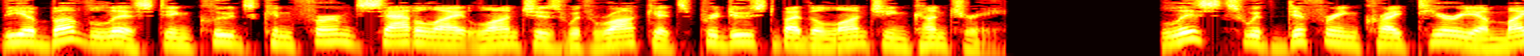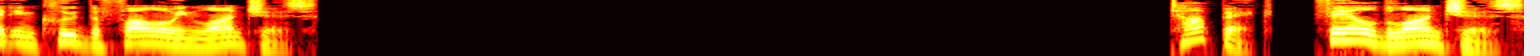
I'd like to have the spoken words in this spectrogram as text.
The above list includes confirmed satellite launches with rockets produced by the launching country. Lists with differing criteria might include the following launches. Failed launches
